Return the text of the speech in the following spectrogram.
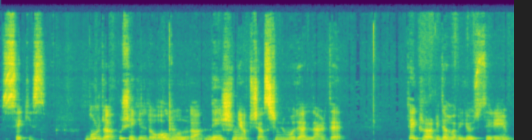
8. Burada bu şekilde olduğunda değişim yapacağız şimdi modellerde. Tekrar bir daha bir göstereyim.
